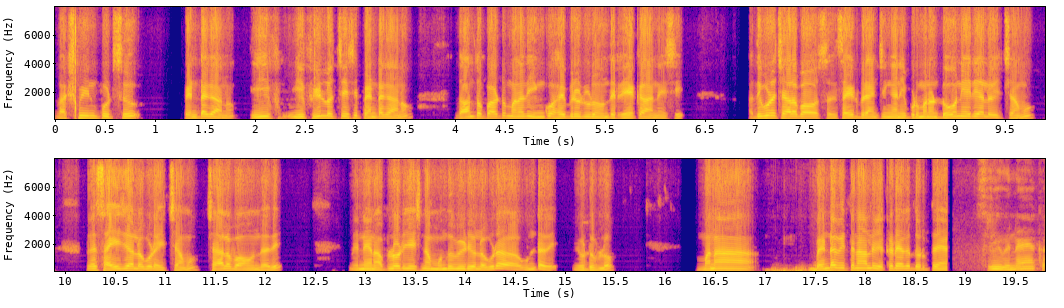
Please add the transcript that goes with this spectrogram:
Lakshmi inputs Pentagon. ఈ ఈ ఫీల్డ్ వచ్చేసి పెంటగాను. దాంతోపాటు మనది ఇంకో హైబ్రిడ్ కూడా ఉంది రేఖా అనేసి. అది కూడా చాలా బాగా వస్తుంది సైడ్ బ్రాంచింగ్ అని. ఇప్పుడు మనం డోన్ ఏరియాలో ఇచ్చాము ప్లస్ ఐజాలో కూడా ఇచ్చాము. చాలా బాగుంది అది. నేను అప్లోడ్ చేసిన ముందు వీడియోలో కూడా ఉంటుంది యూట్యూబ్లో. మన బెండ విత్తనాలు ఎక్కడెక్కడ దొరుకుతాయి? శ్రీ వినాయక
